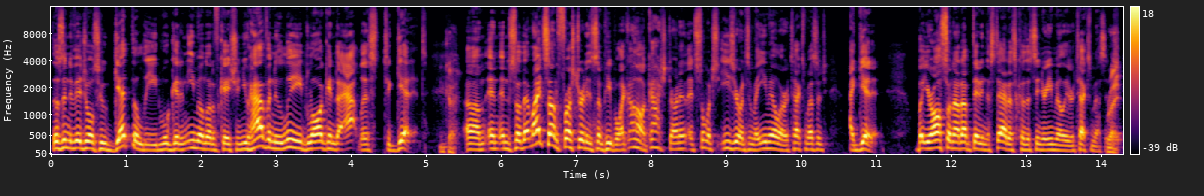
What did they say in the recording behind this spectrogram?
those individuals who get the lead will get an email notification, you have a new lead, log into Atlas to get it. Okay. Um, and, and so that might sound frustrating to some people, like, oh gosh darn it, it's so much easier when it's in my email or a text message. I get it. But you're also not updating the status because it's in your email or your text message. Right,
